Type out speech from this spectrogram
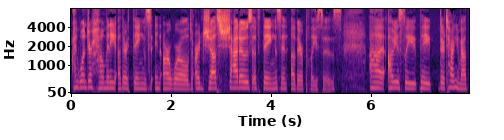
I wonder how many other things in our world are just shadows of things in other places. Uh, obviously, they they're talking about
